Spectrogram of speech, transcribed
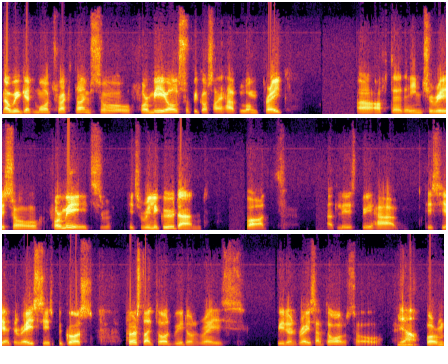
now we get more track time. So for me also because I have long break uh, after the injury, so for me it's it's really good. And but at least we have this year the races because first I thought we don't race we don't race at all. So Yeah. for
